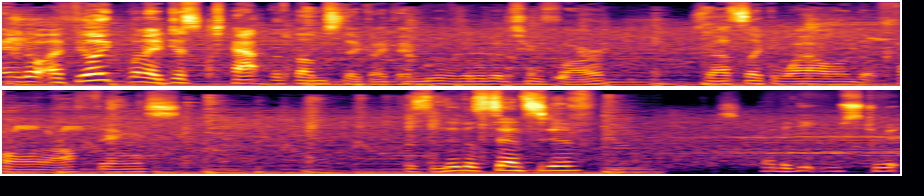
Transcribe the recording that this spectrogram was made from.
angle. I feel like when I just tap the thumbstick, like I move a little bit too far. So that's like why I'll end up falling off things. It's a little sensitive. Gotta get used to it.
